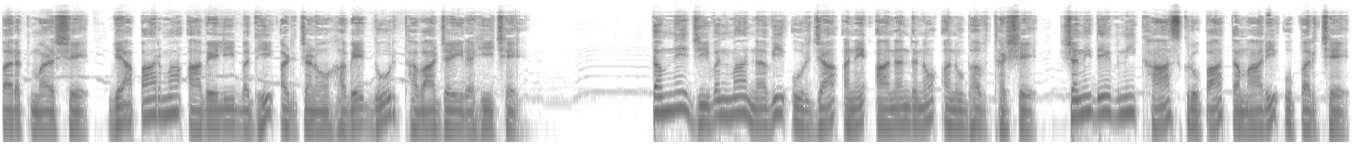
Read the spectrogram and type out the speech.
પરત મળશે. વ્યાપારમાં આવેલી બધી અડચણો હવે દૂર થવા જઈ રહી છે. તમને જીવનમાં નવી ઊર્જા અને આનંદનો અનુભવ થશે. શનિદેવની ખાસ કૃપા તમારી ઉપર છે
